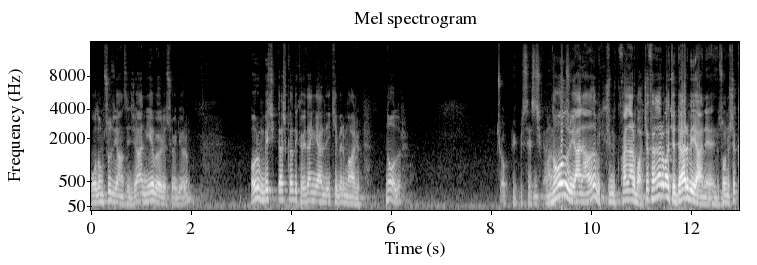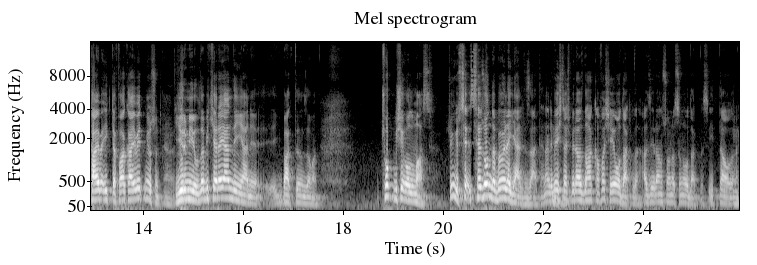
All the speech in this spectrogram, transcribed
olumsuz yansıyacağı. Niye böyle söylüyorum? Oğlum Beşiktaş Kadıköy'den geldi 2-1 mağlup. Ne olur? Çok büyük bir ses çıkmaz. ne olur yani anladın mı? Şimdi Fenerbahçe, Fenerbahçe derbi yani. Sonuçta kaybe ilk defa kaybetmiyorsun. Evet. 20 yılda bir kere yendin yani e, baktığın zaman. Çok bir şey olmaz. Çünkü se- sezon da böyle geldi zaten. Hani Beşiktaş biraz daha kafa şeye odaklı. Haziran sonrasına odaklı iddia olarak.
